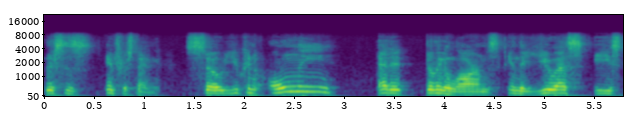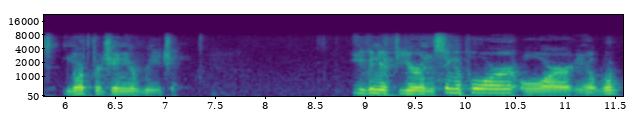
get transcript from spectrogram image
this is interesting. So you can only edit billing alarms in the U.S. East North Virginia region. Even if you're in Singapore or you know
